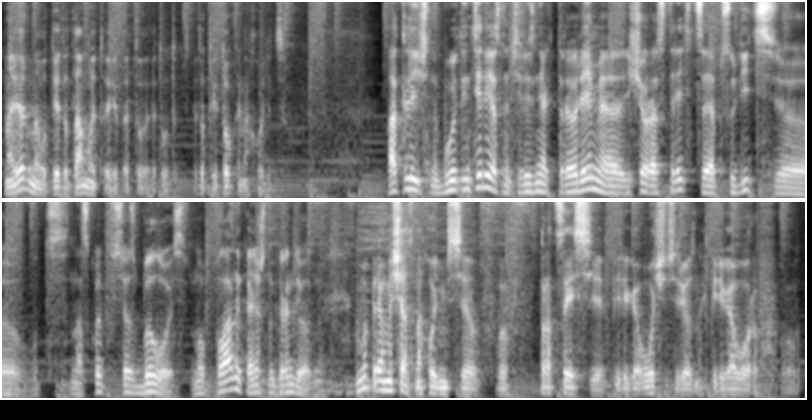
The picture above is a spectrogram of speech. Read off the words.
наверное, вот где-то там это, это, это, это, этот итог и находится. Отлично. Будет интересно через некоторое время еще раз встретиться и обсудить, э, вот, насколько все сбылось. Но планы, конечно, грандиозные. Мы прямо сейчас находимся в, в процессе перегов... очень серьезных переговоров, вот,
